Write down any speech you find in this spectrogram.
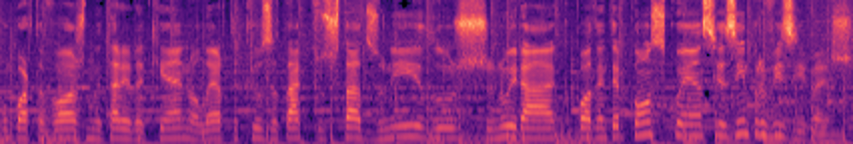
Um porta-voz militar iraquiano alerta que os ataques dos Estados Unidos no Iraque podem ter consequências imprevisíveis.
